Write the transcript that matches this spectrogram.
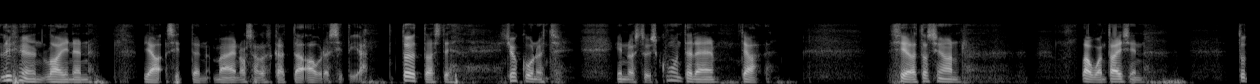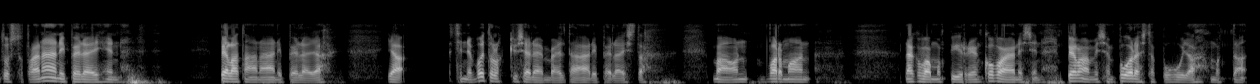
lyhyenlainen ja sitten mä en osannut käyttää Audacityä. Toivottavasti joku nyt innostuisi kuunteleen ja siellä tosiaan lauantaisin tutustutaan äänipeleihin, pelataan äänipelejä ja sinne voi tulla kyselemään meiltä äänipeleistä. Mä oon varmaan näkövammapiirien kovaäänisin pelaamisen puolesta puhuja, mutta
